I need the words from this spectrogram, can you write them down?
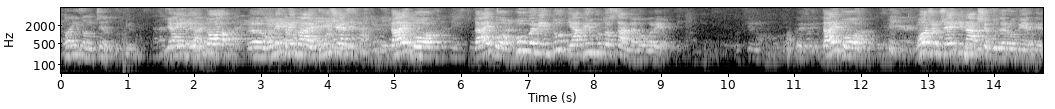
Хто її залучив ту фірму? Я їм то, е, вони приймають участь. Дай Бог, дай Бог. Був би він тут, я би йому то саме говорив. Дай Бог. Може вже інакше буде робити.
